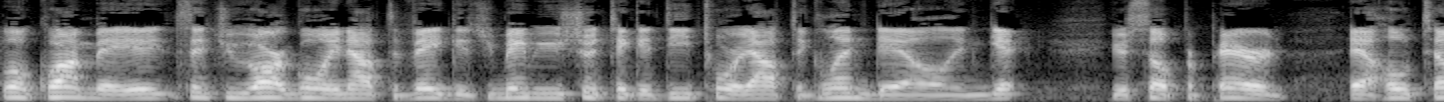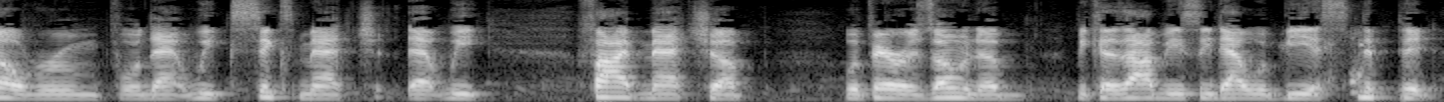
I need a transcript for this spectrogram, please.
Well, Kwame, since you are going out to Vegas, you maybe you should take a detour out to Glendale and get yourself prepared at a hotel room for that week six match, that week five matchup with Arizona, because obviously that would be a snippet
